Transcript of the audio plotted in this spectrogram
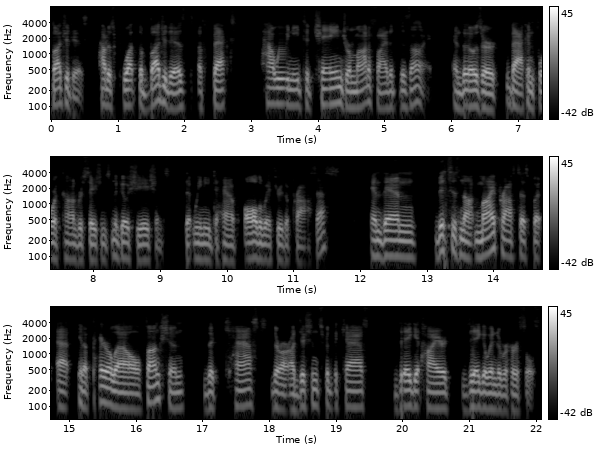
budget is? How does what the budget is affect how we need to change or modify the design? And those are back and forth conversations, negotiations that we need to have all the way through the process. And then this is not my process, but at in a parallel function, the cast, there are auditions for the cast, they get hired, they go into rehearsals.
